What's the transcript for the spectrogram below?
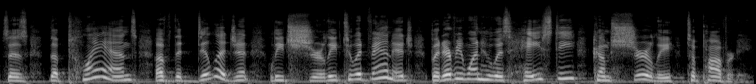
says, The plans of the diligent lead surely to advantage, but everyone who is hasty comes surely to poverty.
